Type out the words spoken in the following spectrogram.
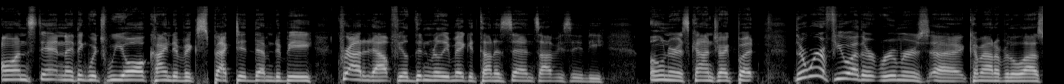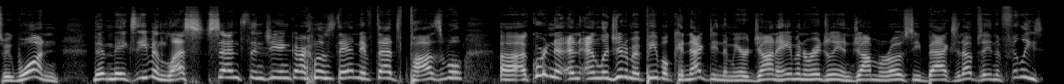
on Stanton, I think, which we all kind of expected them to be. Crowded outfield didn't really make a ton of sense. Obviously, the onerous contract, but there were a few other rumors uh, come out over the last week. One that makes even less sense than Giancarlo Stanton, if that's possible. Uh, according to and, and legitimate people connecting them here, Jon Heyman originally and Jon Morosi backs it up, saying the Phillies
